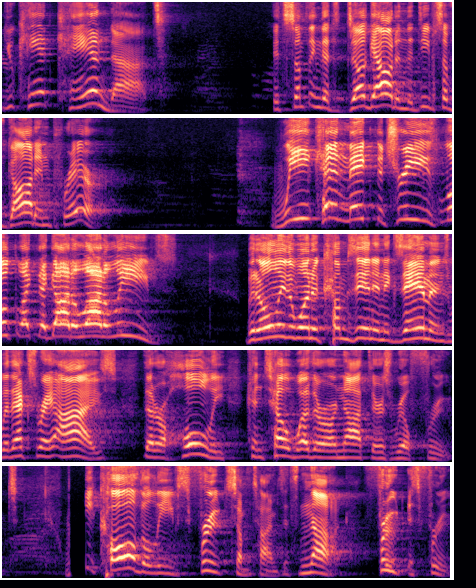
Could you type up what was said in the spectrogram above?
You can't can that. It's something that's dug out in the deeps of God in prayer. We can make the trees look like they got a lot of leaves, but only the one who comes in and examines with x ray eyes that are holy can tell whether or not there's real fruit. We call the leaves fruit sometimes, it's not. Fruit is fruit.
